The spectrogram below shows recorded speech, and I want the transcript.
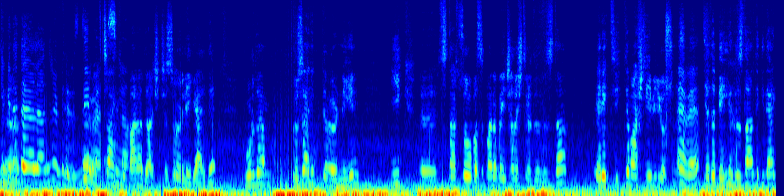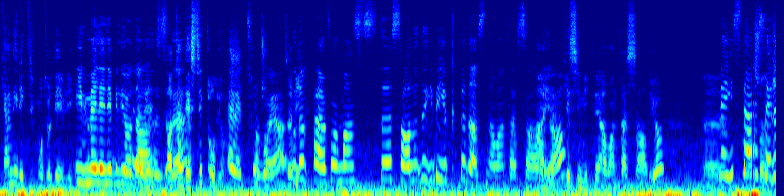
gibi de Evet. değerlendirebiliriz değil Evet, mi Sanki Sinan? bana da açıkçası öyle geldi. Burada özellikle örneğin ilk e, start sola basıp arabayı çalıştırdığınızda elektrikte başlayabiliyorsunuz. Evet. Ya da belli hızlarda giderken de elektrik motoru devreye giriyor. İvmelenebiliyor daha evet, hızlı. Zaten destek de oluyormuş. Evet turboya. motora, Bu da ki. performansta sağladığı gibi yakıtta da aslında avantaj sağlıyor. Aynen, kesinlikle avantaj sağlıyor. Ee, Ve isterse sonraki- de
